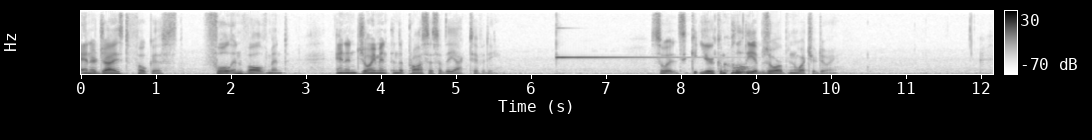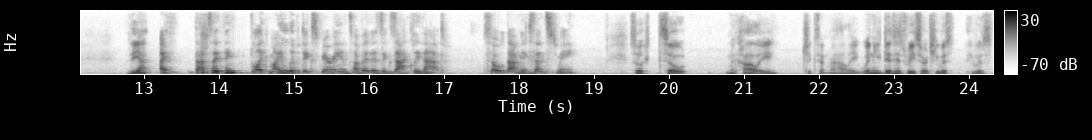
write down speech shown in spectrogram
energized focused, full involvement, and enjoyment in the process of the activity. So it's you're completely Cool. absorbed in what you're doing. The, yeah, I that's I think like my lived experience of it is exactly that. So that makes Mm-hmm. sense to me. So so Mihaly, Csikszentmihalyi, when he did his research, he was he was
